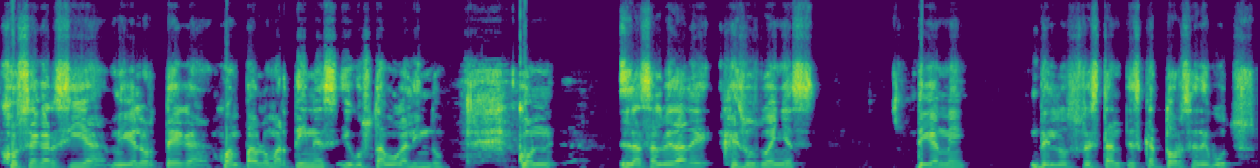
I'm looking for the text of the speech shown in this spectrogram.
José García, Miguel Ortega, Juan Pablo Martínez y Gustavo Galindo. Con la salvedad de Jesús Dueñas, díganme, de los restantes 14 debuts,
